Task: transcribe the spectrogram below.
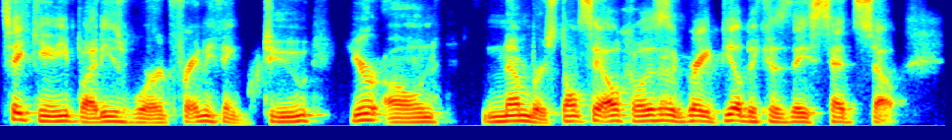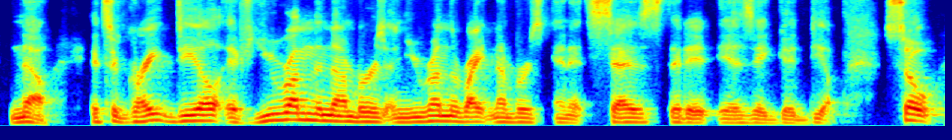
take anybody's word for anything. Do your own numbers. Don't say, okay, well, this is a great deal because they said so. No, it's a great deal if you run the numbers and you run the right numbers and it says that it is a good deal. So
